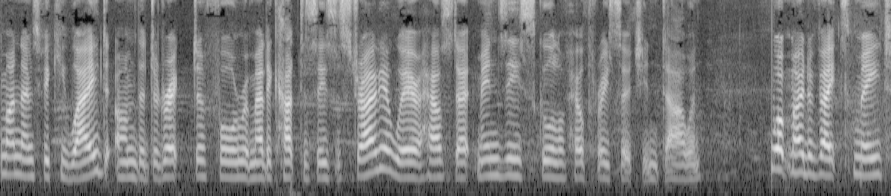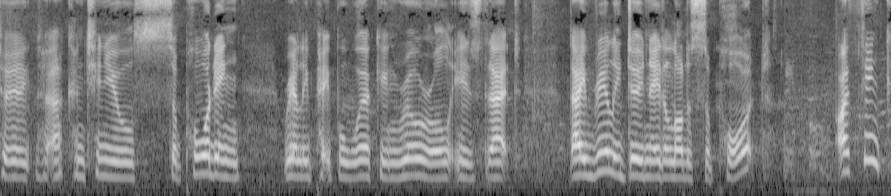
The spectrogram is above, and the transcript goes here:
My name's Vicki Wade. I'm the Director for Rheumatic Heart Disease Australia. We're housed at Menzies School of Health Research in Darwin. What motivates me to uh, continue supporting really people working rural is that they really do need a lot of support. I think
